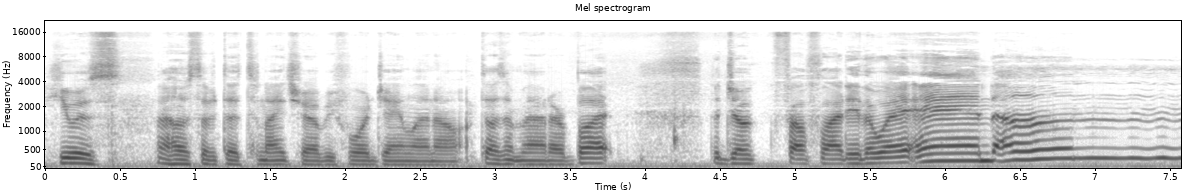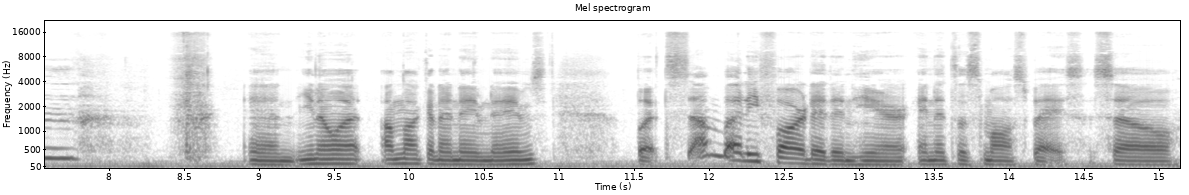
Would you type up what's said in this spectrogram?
He was a host of the tonight show before jay leno. Doesn't matter but the joke fell flat either way and um and you know what? I'm not gonna name names but somebody farted in here and it's a small space. So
